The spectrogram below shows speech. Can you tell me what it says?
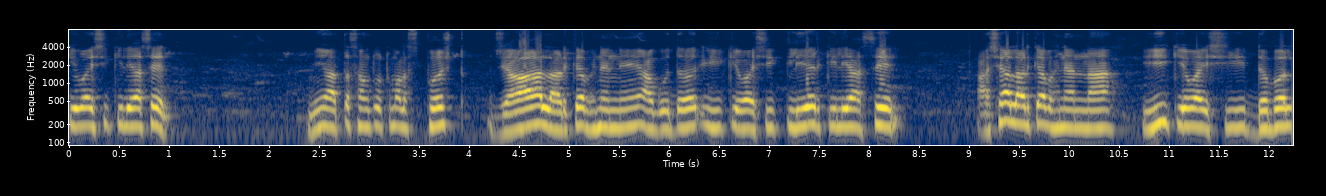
K Y C केली असेल मी आता सांगतो तुम्हाला स्पष्ट ज्या लाडक्या बहिणींनी अगोदर E K Y C clear केली असेल अशा लाडक्या बहिण्यांना E K Y C double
